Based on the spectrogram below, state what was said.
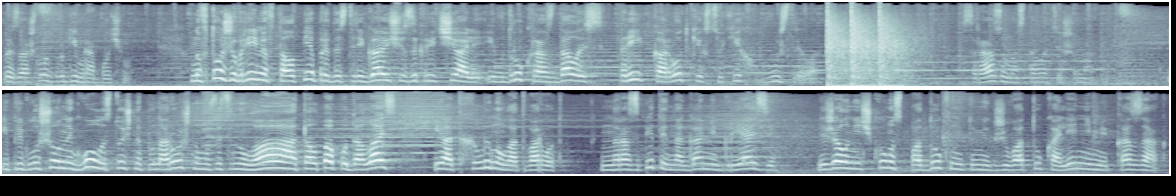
произошло с другим рабочим. Но в то же время в толпе предостерегающие закричали, и вдруг раздалось три коротких сухих выстрела. Сразу настала тишина. И приглушенный голос точно по-нарочному затянул «А!», толпа подалась и отхлынула от ворот. На разбитой ногами грязи лежал ничком с подокнутыми к животу коленями казак.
